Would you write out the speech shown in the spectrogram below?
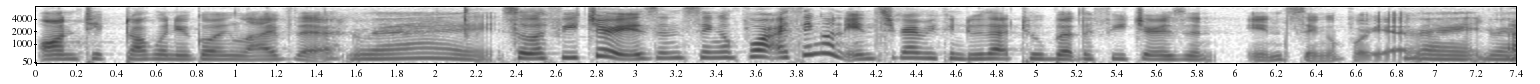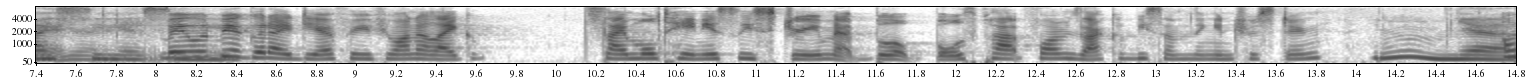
on TikTok when you're going live there. Right. So the feature is in Singapore. I think on Instagram you can do that too, but the feature isn't in Singapore yet. Right, right. I see, I see. But it would be a good idea for you if you want to like simultaneously stream at blo- both platforms. That could be something interesting. Mm, yeah. Oh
